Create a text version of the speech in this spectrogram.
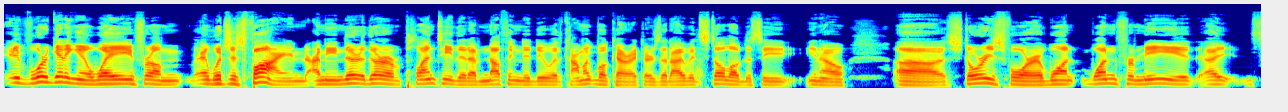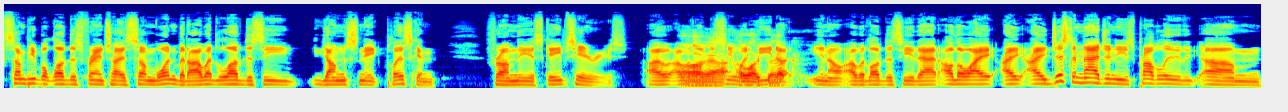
if we're getting away from, and which is fine. I mean, there there are plenty that have nothing to do with comic book characters that I would still love to see. You know, uh, stories for one one for me. I, some people love this franchise, some wouldn't, but I would love to see young Snake Plissken from the Escape series. I, I would Oh, love yeah, to see what like he that. does. You know, I would love to see that. Although I I, I just imagine he's probably um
